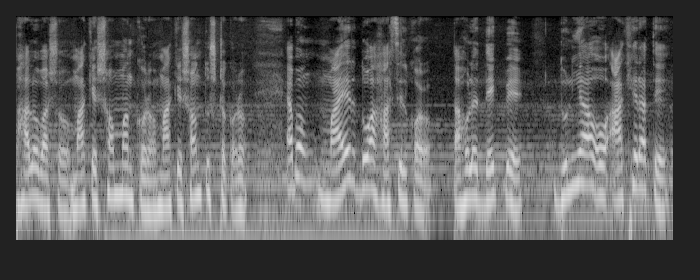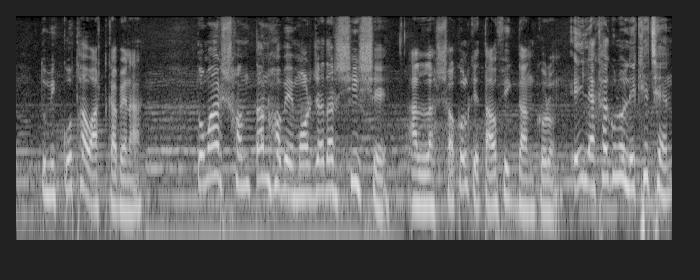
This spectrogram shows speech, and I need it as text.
ভালোবাসো, মাকে সম্মান করো, মাকে সন্তুষ্ট করো এবং মায়ের দোয়া হাসিল করো। তাহলে দেখবে দুনিয়া ও আখেরাতে তুমি কোথাও আটকাবে না। তোমার সন্তান হবে মর্যাদার শীর্ষে। আল্লাহ সকলকে তাওফিক দান করুন। এই লেখাগুলো লিখেছেন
